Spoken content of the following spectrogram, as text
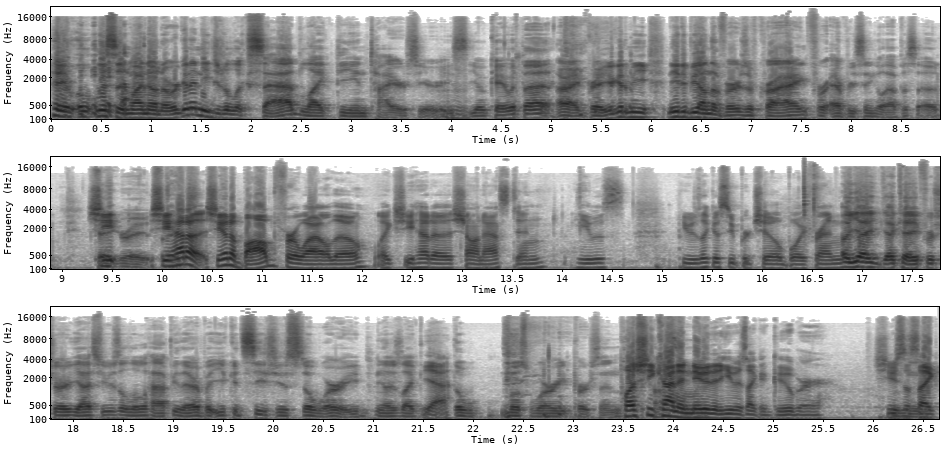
Hey, listen, Winona, we're gonna need you to look sad like the entire series. You okay with that? All right, great. You're gonna be need to be on the verge of crying for every single episode. Okay, She great. she had a she had a bob for a while though. Like she had a Sean Astin. He was he was like a super chill boyfriend. Oh yeah, okay, for sure. Yeah, she was a little happy there, but you could see she was still worried. You know, there's like Yeah. the most worried person. Plus, she kind of knew that he was like a goober. She was just like,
